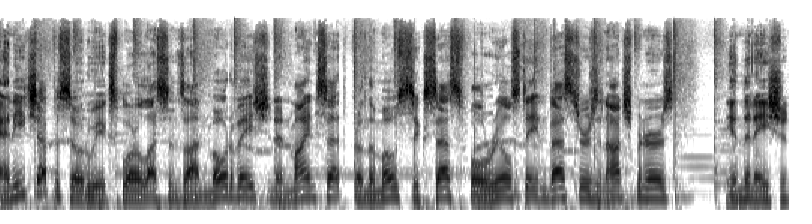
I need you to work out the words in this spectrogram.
And each episode, we explore lessons on motivation and mindset from the most successful real estate investors and entrepreneurs in the nation.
